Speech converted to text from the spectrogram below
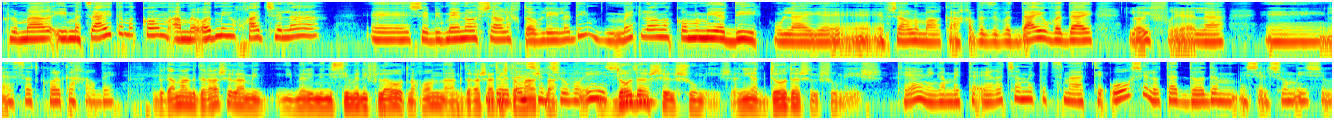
כלומר, היא מצאה את המקום המאוד מיוחד שלה שממנו אפשר לכתוב לילדים. באמת לא המקום המיידי, אולי אה, אפשר לומר כך, אבל זה ודאי וודאי לא הפריע לה אה, לעשות כל כך הרבה. וגם ההגדרה שלה, נדמה לי, מניסים ונפלאות, נכון? ההגדרה שאת השתמשת בה. דודה של שום איש. דודה של שום איש. אני הדודה של שום איש. כן, היא גם מתארת שם את עצמה. התיאור של אותה דודה של שום איש הוא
